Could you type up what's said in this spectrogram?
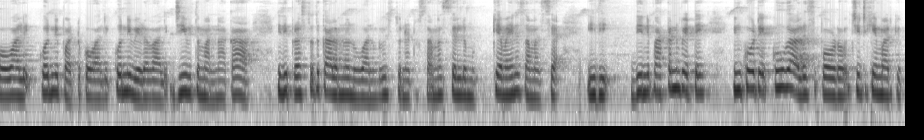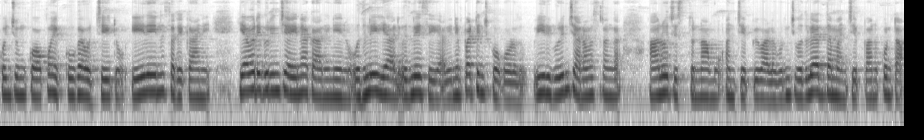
పోవాలి. కొన్ని పట్టుకోవాలి. కొన్ని విడవాలి. జీవితం అన్నాక ఇది ప్రస్తుత కాలంలో నువ్వు అనుభవిస్తున్నట్టు సమస్యల్లో ముఖ్యమైన సమస్య. ఇది దీన్ని పక్కన పెట్టే. ఇంకోటి ఎక్కువగా అలసిపోవడం చిటికీ మాటికి కొంచెం కోపం ఎక్కువగా వచ్చేయటం ఏదైనా సరే కానీ ఎవరి గురించి అయినా కానీ నేను వదిలేయాలి వదిలేసేయాలి నేను పట్టించుకోకూడదు. వీరి గురించి అనవసరంగా ఆలోచిస్తున్నాము అని చెప్పి వాళ్ళ గురించి వదిలేద్దామని చెప్పి అనుకుంటాం.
